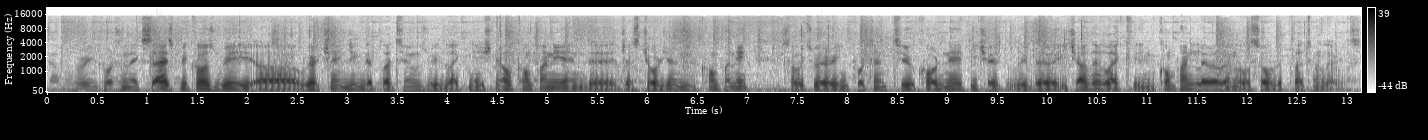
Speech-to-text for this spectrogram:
Very important exercise because we uh, we are changing the platoons with like national company and uh, just Georgian company. So it's very important to coordinate each with uh, each other like in company level and also the platoon levels.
